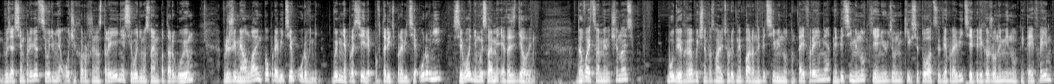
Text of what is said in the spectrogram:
Друзья, всем привет! Сегодня у меня очень хорошее настроение. Сегодня мы с вами поторгуем в режиме онлайн по пробитиям уровней. Вы меня просили повторить пробитие уровней. Сегодня мы с вами это сделаем. Давайте с вами начинать. Буду я, как обычно, просматривать валютные пары на 5-минутном тайфрейме. На 5 минутке я не увидел никаких ситуаций для пробития, перехожу на минутный тайфрейм.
